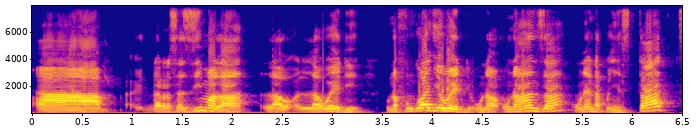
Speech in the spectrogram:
uh, darasa zima la la, la wedi unafunguaje wedi una, unaanza unaenda kwenye start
